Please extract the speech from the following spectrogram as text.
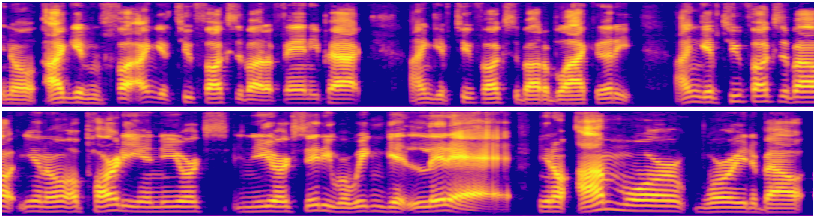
you know, I give fu- I can give two fucks about a fanny pack. I can give two fucks about a black hoodie. I can give two fucks about you know a party in New York, New York City where we can get lit at. You know, I'm more worried about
